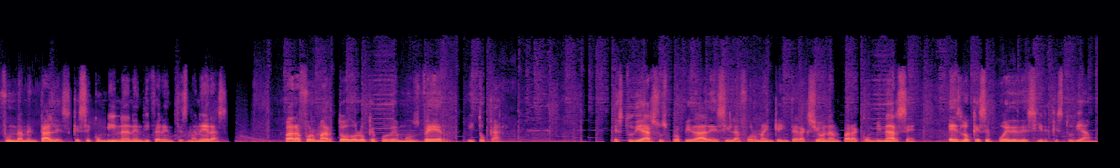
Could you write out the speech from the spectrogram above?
fundamentales que se combinan en diferentes maneras para formar todo lo que podemos ver y tocar. Estudiar sus propiedades y la forma en que interaccionan para combinarse es lo que se puede decir que estudiamos.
